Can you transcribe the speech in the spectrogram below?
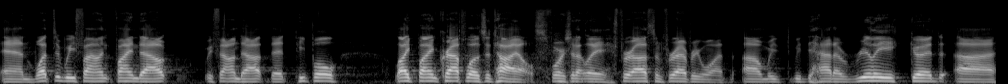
And what did we find, find out? We found out that people like buying crap loads of tiles, fortunately, for us and for everyone. Um, we, we had a really good uh,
